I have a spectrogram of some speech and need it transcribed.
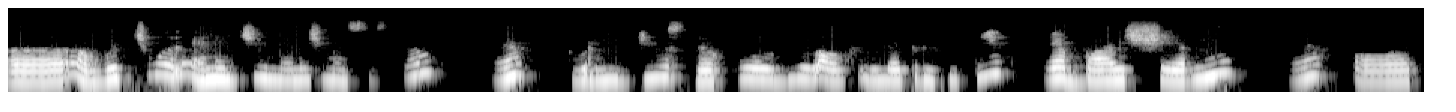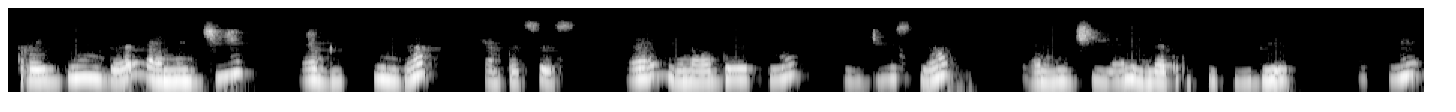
uh, a virtual energy management system uh, to reduce the whole bill of electricity uh, by sharing uh, or trading the energy uh, between the campuses in order to reduce the energy and electricity bill. Okay.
